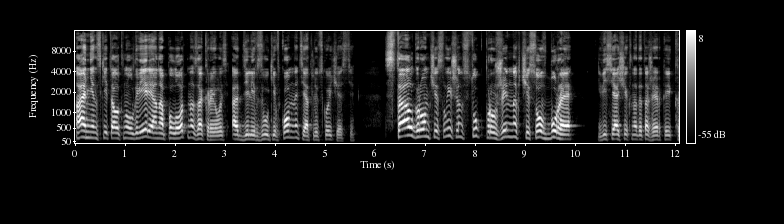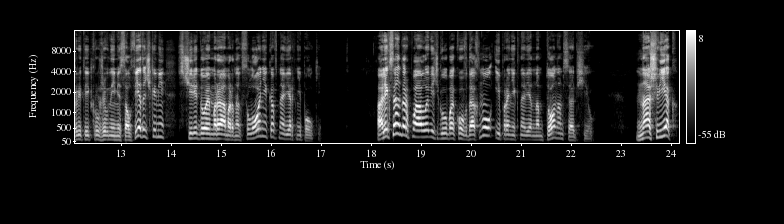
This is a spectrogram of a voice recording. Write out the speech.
Аннинский толкнул дверь, и она плотно закрылась, отделив звуки в комнате от людской части. Стал громче слышен стук пружинных часов буре, висящих над этажеркой, крытой кружевными салфеточками с чередой мраморных слоников на верхней полке. Александр Павлович глубоко вдохнул и проникновенным тоном сообщил. «Наш век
